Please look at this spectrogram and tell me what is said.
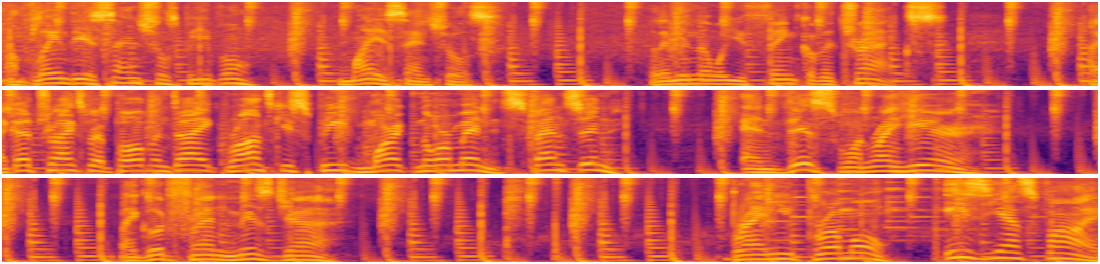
I'm playing the essentials, people. My essentials. Let me know what you think of the tracks. I got tracks by Paul Van Dyk, Ronski Speed, Mark Norman, Svensson, and this one right here. My good friend Mizja. Brand new promo, Easy as Fi,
